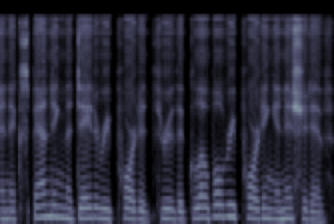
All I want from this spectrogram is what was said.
and expanding the data reported through the Global Reporting Initiative.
